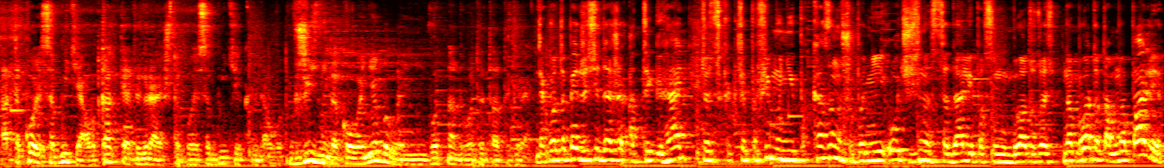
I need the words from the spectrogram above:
а такое событие, а вот как ты отыграешь такое событие, когда вот в жизни такого не было, и вот надо вот это отыграть. Так вот, опять же, если даже отыграть, то есть как-то по фильму не показано, чтобы они очень сильно страдали по своему брату. То есть на брата там напали,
